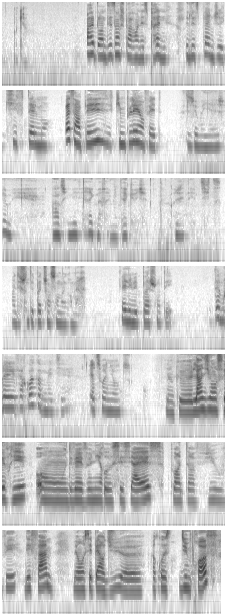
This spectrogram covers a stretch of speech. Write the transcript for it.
Ah, dans 10 ans je pars en Espagne. L'Espagne, je kiffe tellement. Ouais, c'est un pays qui me plaît en fait. J'ai voyagé, mais en Tunisie avec ma famille d'accueil quand j'étais petite. Elle ne chantait pas de chansons, ma grand-mère. Elle aimait pas chanter. T'aimerais faire quoi comme métier? Aide-soignante. Donc, euh, lundi 11 février, on devait venir au CCAS pour interviewer des femmes, mais on s'est perdu euh, à cause d'une prof.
